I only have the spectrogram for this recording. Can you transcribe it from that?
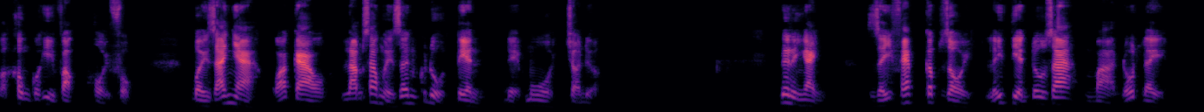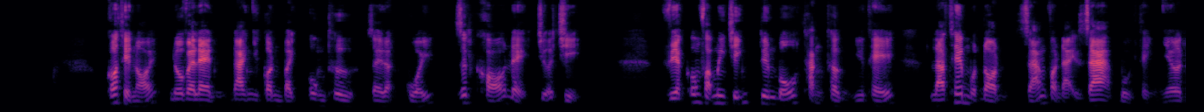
và không có hy vọng hồi phục bởi giá nhà quá cao, làm sao người dân có đủ tiền để mua cho được. Đây là hình ảnh, giấy phép cấp rồi lấy tiền đâu ra mà đốt đây. Có thể nói, Novaland đang như con bệnh ung thư giai đoạn cuối, rất khó để chữa trị. Việc ông Phạm Minh Chính tuyên bố thẳng thừng như thế là thêm một đòn giáng vào đại gia Bùi Thành Nhơn.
